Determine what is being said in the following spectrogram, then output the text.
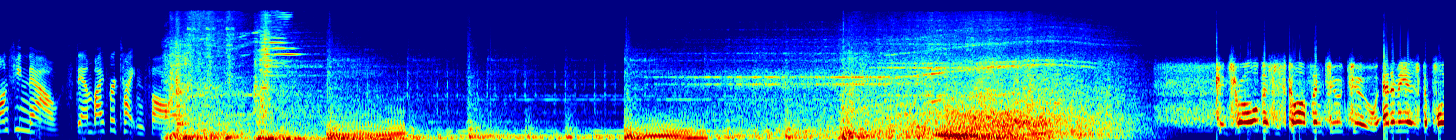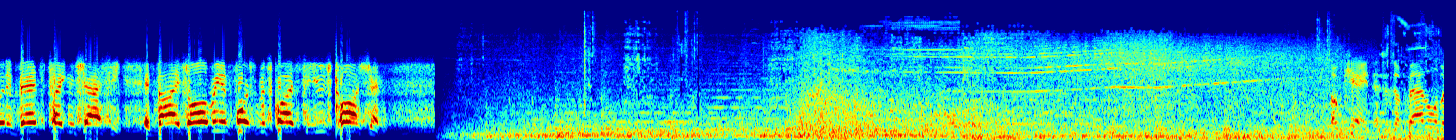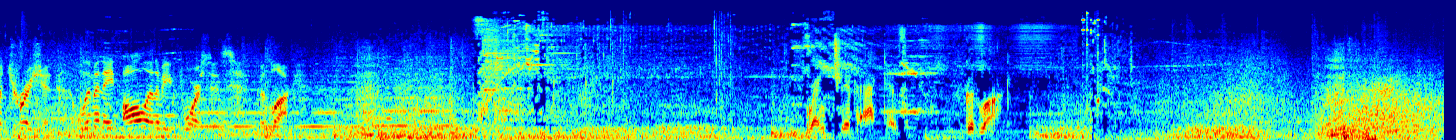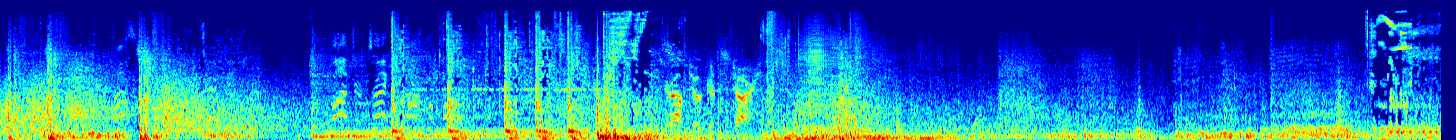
Launching now. Stand by for Titanfall. Control, this is Coffin 2-2. Enemy has deployed advanced Titan chassis. Advise all reinforcement squads to use caution. Okay, this is a battle of attrition. Eliminate all enemy forces. Good luck. Rank chip active. Good luck. You're off to a good start. físico.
